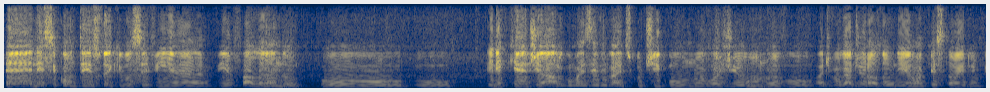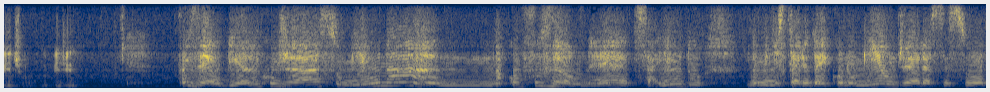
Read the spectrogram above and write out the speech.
É, nesse contexto aí que você vinha, vinha falando, o, o, ele quer diálogo, mas ele vai discutir com o novo AGU, o novo advogado-geral da União, a questão aí do impeachment, do pedido. Pois é, o Bianco já assumiu na, na confusão, né? Saiu do, do Ministério da Economia, onde era assessor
